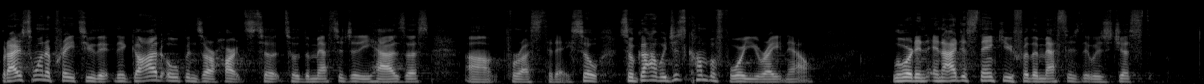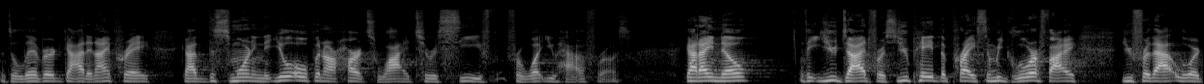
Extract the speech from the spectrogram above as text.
But I just want to pray too that, that God opens our hearts to, to the message that He has us uh, for us today. So, so, God, we just come before you right now. Lord, and, and I just thank you for the message that was just delivered, God. And I pray, God, this morning that you'll open our hearts wide to receive for what you have for us. God, I know that you died for us. You paid the price, and we glorify you for that, Lord.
